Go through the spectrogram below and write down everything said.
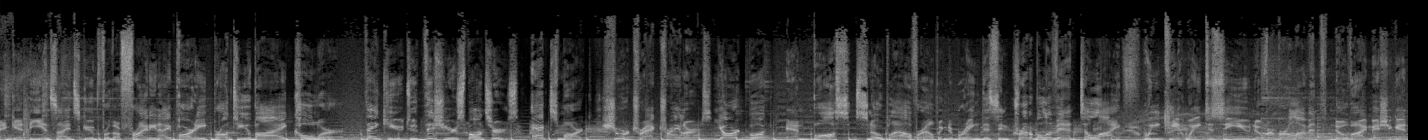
and get the inside scoop for the Friday night party brought to you by Kohler. Thank you to this year's sponsors Exmark, Sure-Trac Trailers, Yard Book, and Boss Snowplow for helping to bring this incredible event to life. We can't wait to see you November 11th, Novi, Michigan,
